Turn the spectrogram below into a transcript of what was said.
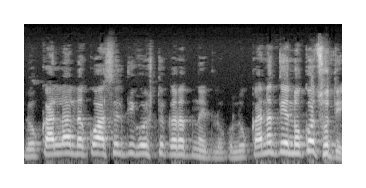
लोकांना नको असेल ती गोष्ट करत नाहीत लोक. लोकांना ते नकोच होते.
